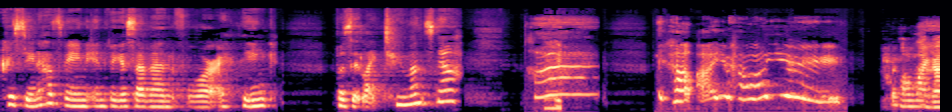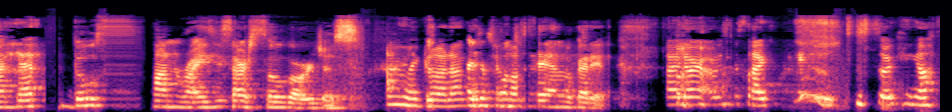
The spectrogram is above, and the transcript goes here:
Cristina has been in Figure 7 for, I think, was it like two months now? Hi, how are you? How are you? Oh my God, that those sunrises are so gorgeous. Oh my God. I'm i just want to stay and look at it. I know. I was just like just soaking up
